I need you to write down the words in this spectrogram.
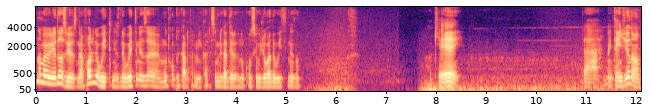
na maioria das vezes, né? Fora The Witness. The Witness é muito complicado para mim, cara. Sem brincadeira, eu não consigo jogar The Witness, não. Ok. Tá, não entendi não.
